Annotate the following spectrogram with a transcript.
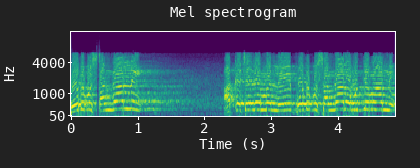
పొదుపు సంఘాల్ని సంఘాల ఉద్యమాన్ని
